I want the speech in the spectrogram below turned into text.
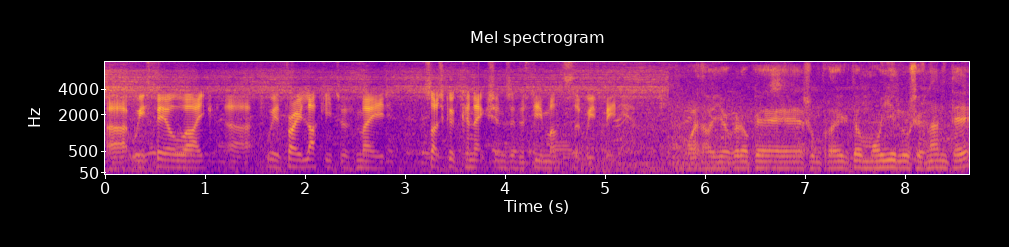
Uh, we feel like uh, we're very lucky to have made such good connections in the few months that we've been here. Bueno, yo creo que es un proyecto muy ilusionante,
